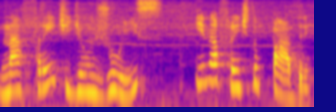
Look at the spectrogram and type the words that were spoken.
na frente de um juiz e na frente do padre.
